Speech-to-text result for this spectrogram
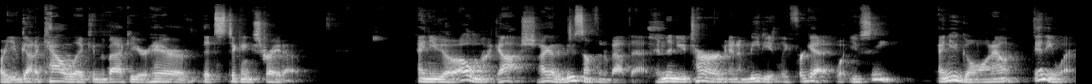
or you've got a cowlick in the back of your hair that's sticking straight up. And you go, oh my gosh, I got to do something about that. And then you turn and immediately forget what you've seen. And you go on out anyway.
